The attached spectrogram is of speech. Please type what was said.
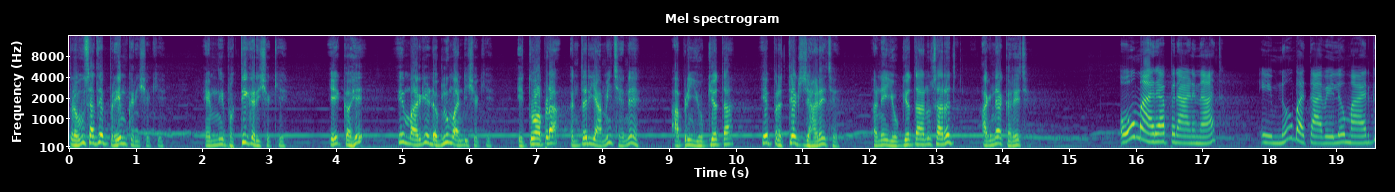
પ્રભુ સાથે પ્રેમ કરી શકીએ. એમની ભક્તિ કરી શકીએ. એ કહે, એ માર્ગે ડગલું માંડી શકીએ. એ તો આપણા અંતર્યામી છે ને. આપણી યોગ્યતા એ પ્રત્યક્ષ જાણે છે અને યોગ્યતા અનુસાર જ આજ્ઞા કરે છે. ઓ મારા પ્રાણનાથ, એમનો બતાવેલો માર્ગ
